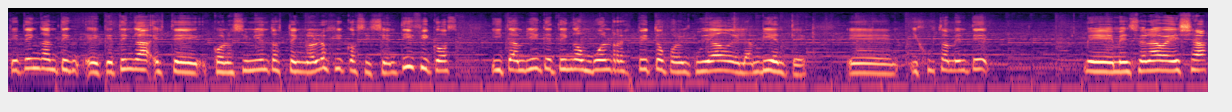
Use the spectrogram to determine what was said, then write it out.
que, que tenga este, conocimientos tecnológicos y científicos y también que tenga un buen respeto por el cuidado del ambiente. Eh, y justamente me mencionaba ella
